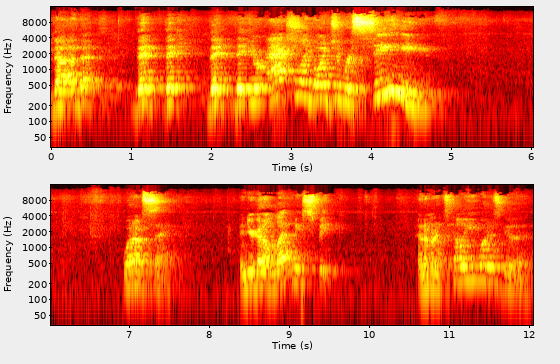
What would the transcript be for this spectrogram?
That, uh, that, that, that, that, that you're actually going to receive what I'm saying. And you're going to let me speak. And I'm going to tell you what is good.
